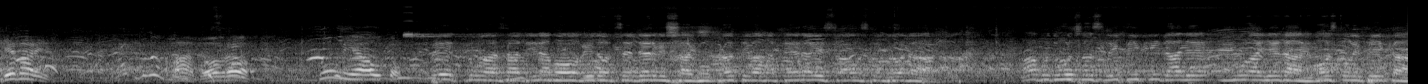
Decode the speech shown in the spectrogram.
Gdje Mari? Dobro. Tu mi je auto. 5-0 za Dinamo Vidovce Dervišagu protiv amatera iz Slavonskog broda. A budućnost Lipiki dalje 0-1, Mosto Lipika.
